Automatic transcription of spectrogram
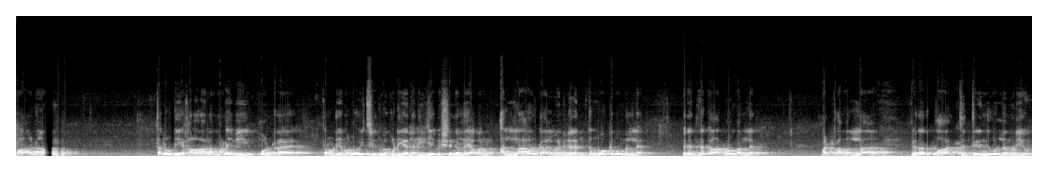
பானம் தன்னுடைய ஹலாலான மனைவி போன்ற தன்னுடைய மனோ இச்சு விரும்பக்கூடிய நிறைய விஷயங்களை அவன் அல்லாஹிற்காக வேண்டிய எந்த நோக்கமும் இல்லை. வேறு எந்த காரணமும் அல்ல. மற்ற அமல்லாம் பிறர் பார்த்து தெரிந்து கொள்ள முடியும்.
